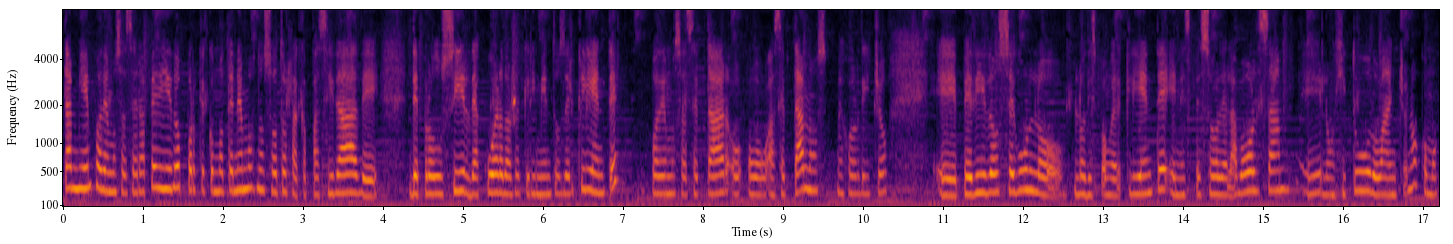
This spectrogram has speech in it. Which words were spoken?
También podemos hacer a pedido porque como tenemos nosotros la capacidad de, producir de acuerdo a requerimientos del cliente, podemos aceptar o, aceptamos, mejor dicho, eh, pedidos según lo, disponga el cliente en espesor de la bolsa, eh, longitud o ancho, ¿no? como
